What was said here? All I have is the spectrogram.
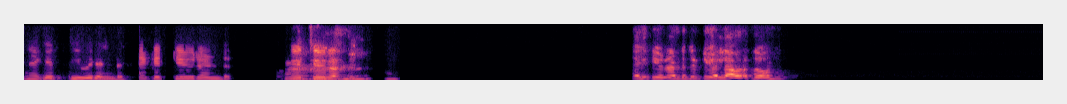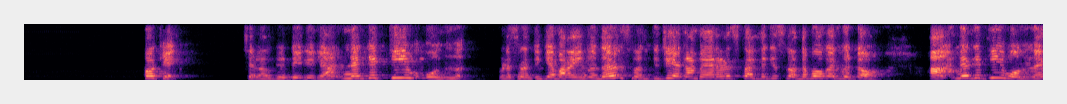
നെഗറ്റീവ് രണ്ട്. നെഗറ്റീവ് രണ്ട്. നെഗറ്റീവ് രണ്ട്. നെഗറ്റീവ് രണ്ട് കിട്ടിയോ എല്ലാവർക്കും. ഓക്കെ ചിലർക്ക് കിട്ടിയിട്ടില്ല. നെഗറ്റീവ് ഒന്ന്. ഇവിടെ ശ്രദ്ധിക്കാൻ പറയുന്നത്. ശ്രദ്ധിച്ചു കേൾക്കാം വേറെ സ്ഥലത്തേക്ക് ശ്രദ്ധ പോകരുത് കേട്ടോ ആ നെഗറ്റീവ് ഒന്ന്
